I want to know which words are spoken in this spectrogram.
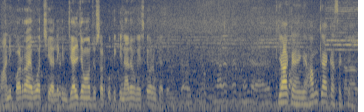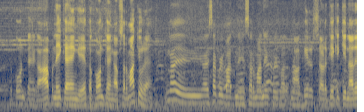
पानी पड़ रहा है वो अच्छी है लेकिन जल जमाव जो सड़कों के किनारे हो गए इसके बारे में क्या कहेंगे? क्या कहेंगे? हम क्या कह सकते हैं? तो कौन कहेगा? आप नहीं कहेंगे तो कौन कहेंगे? आप शर्मा क्यों रहे हैं? नहीं ऐसा कोई बात नहीं शर्माने की कोई बात नहीं। आखिर सड़के के किनारे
